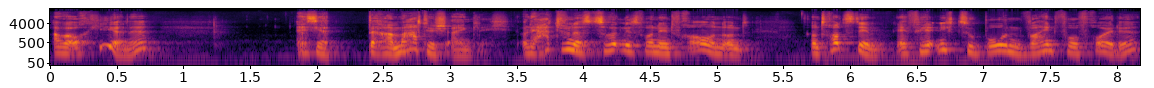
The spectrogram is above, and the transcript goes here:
Aber auch hier, ne? Er ist ja dramatisch eigentlich. Und er hat schon das Zeugnis von den Frauen und, und trotzdem, er fällt nicht zu Boden, weint vor Freude,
